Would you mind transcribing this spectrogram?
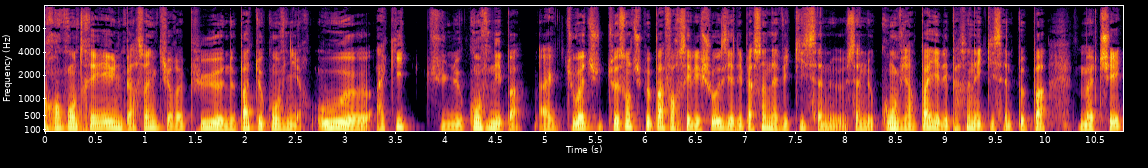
rencontrer une personne qui aurait pu euh, ne pas te convenir ou euh, à qui tu ne convenais pas. Ah, tu vois, tu, de toute façon, tu peux pas forcer les choses. Il y a des personnes avec qui ça ne, ça ne convient pas. Il y a des personnes avec qui ça ne peut pas matcher.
